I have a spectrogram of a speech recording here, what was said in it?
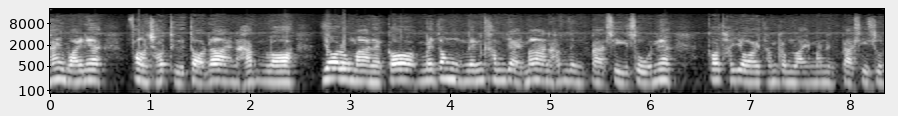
ให้ไว้เนี่ยฝั่งช็อตถือต่อได้นะครับ รอย่อลงมาเนี่ยก็ไม่ต้องเน้นคำใหญ่มากนะครับ 1840 เนี่ยก็ทยอยทำกำไรมา 1840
